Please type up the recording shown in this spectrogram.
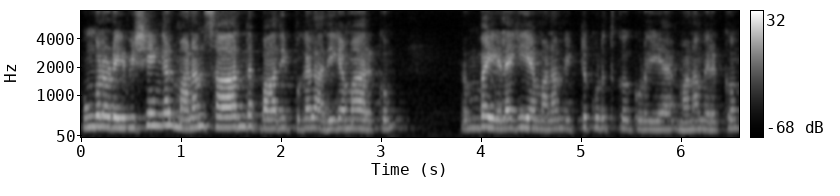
உங்களுடைய விஷயங்கள் மனம் சார்ந்த பாதிப்புகள் அதிகமாக இருக்கும். ரொம்ப இலகிய மனம் விட்டு கொடுத்துக்கக்கூடிய மனம் இருக்கும்.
